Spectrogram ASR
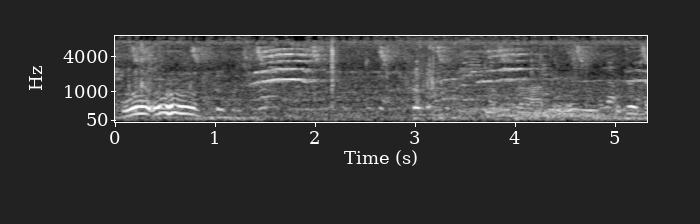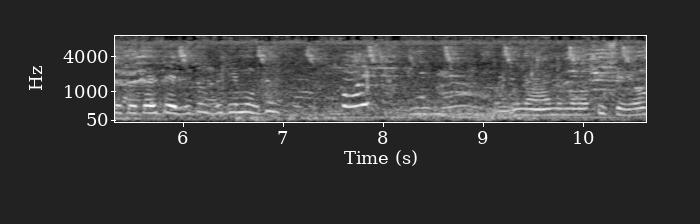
Oo, oo. Naku, grabe, yun, oh. Ito, ito, ito, ito, ito, ito, bigyan mo, ito. Ang unahan ng mga fish, eh, oh.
